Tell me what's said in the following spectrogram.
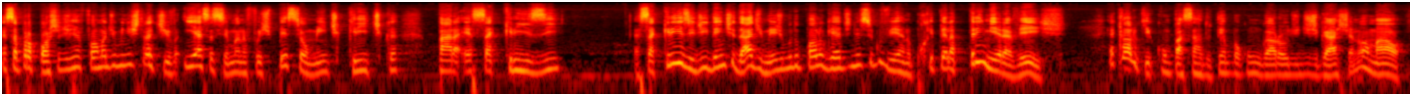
essa proposta de reforma administrativa. E essa semana foi especialmente crítica para essa crise, essa crise de identidade mesmo do Paulo Guedes nesse governo. Porque pela primeira vez. É claro que com o passar do tempo, algum grau de desgaste é normal.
